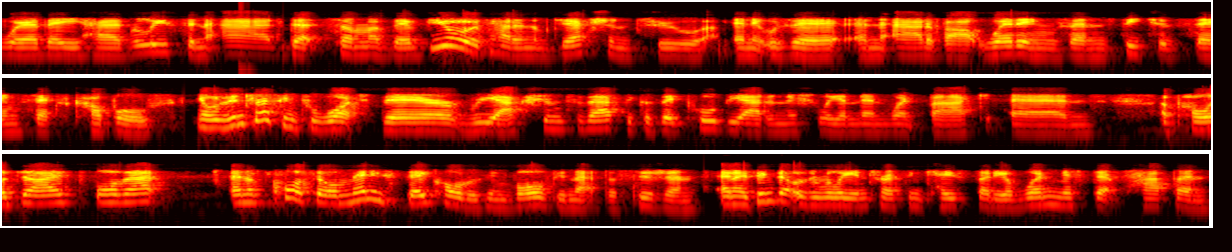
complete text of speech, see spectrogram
where they had released an ad that some of their viewers had an objection to, and it was a, an ad about weddings and featured same sex couples. It was interesting to watch their reaction to that because they pulled the ad initially and then went back and apologized for that. And of course, there were many stakeholders involved in that decision. And I think that was a really interesting case study of when missteps happen.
